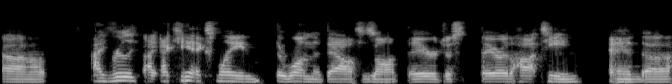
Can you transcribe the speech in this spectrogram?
Uh, I really I, I, can't explain the run that Dallas is on. They're just they are the hot team. And uh,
